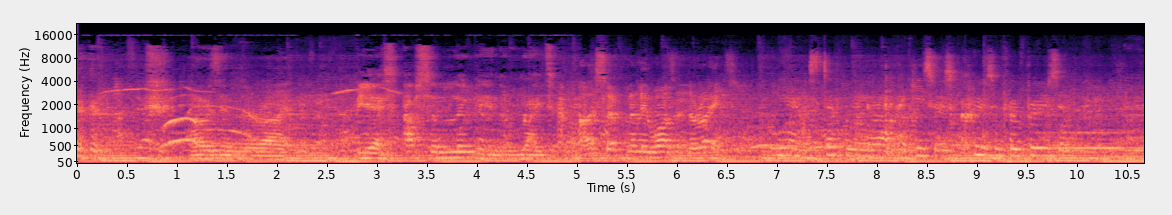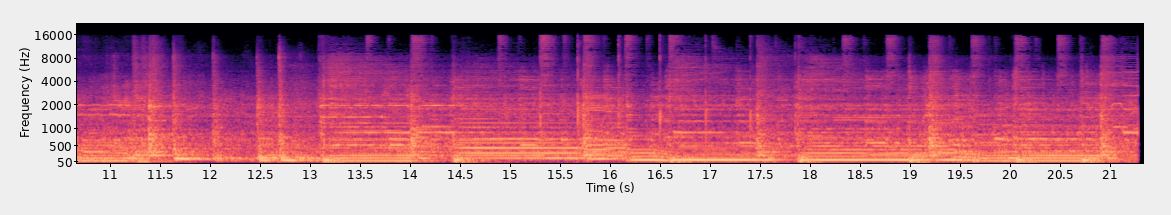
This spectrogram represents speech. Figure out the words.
I was in the right. Yes, absolutely in the right. I certainly was in the right. Yeah, I was definitely in the right. That geezer was cruising for bruising.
